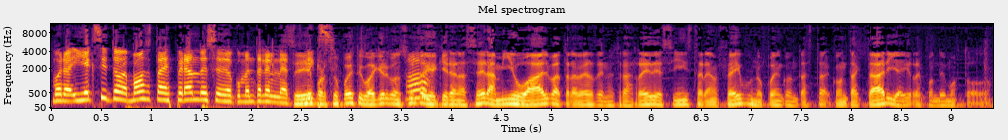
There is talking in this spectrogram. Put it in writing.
Bueno, y éxito. Vamos a estar esperando ese documental en Netflix. Sí, por supuesto, y cualquier consulta Ah. que quieran hacer, a mí o a Alba, a través de nuestras redes, Instagram, Facebook, nos pueden contactar, contactar y ahí respondemos todo.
